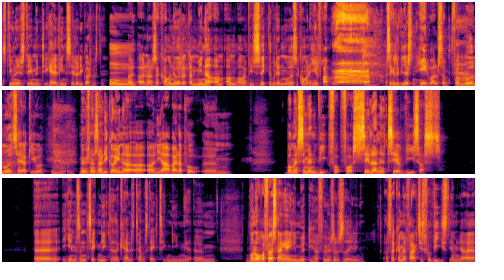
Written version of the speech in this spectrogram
Stivner i systemet, det kan alle dine celler, de godt huske det. Mm. Og, og når der så kommer noget, der, der minder om, om, mm. om at blive svigtet på den måde, så kommer det helt frem. Og så kan det virke sådan helt voldsomt for ja. både modtager og giver. Ja. Men hvis man så lige går ind og, og, og lige arbejder på, øhm, hvor man simpelthen vi, får, får cellerne til at vise os, øh, igen med sådan en teknik, der hedder kærlighedstermostat-teknikken, øh, hvornår var første gang, jeg egentlig mødte de her følelser, du sidder i lige nu? Og så kan man faktisk få vist, jamen jeg er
